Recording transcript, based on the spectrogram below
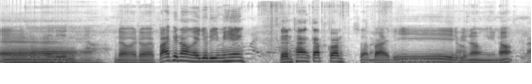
เออเดี๋ยวๆไปพี่น้องเอ้ยอยู่ดีมีเฮงเดินทางกลับก่อนสบายดีพี่น้องนี่เนาะไป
